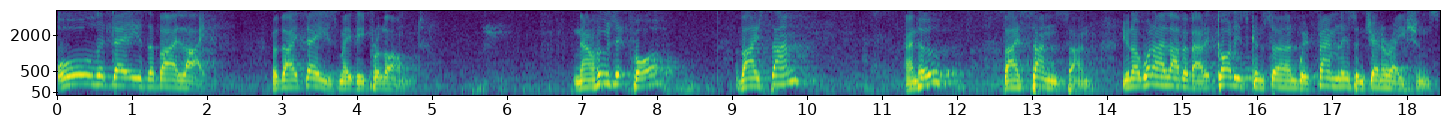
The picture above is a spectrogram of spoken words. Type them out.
all the days of thy life that thy days may be prolonged. Now, who's it for? Thy son? And who? Thy son's son. You know what I love about it? God is concerned with families and generations.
